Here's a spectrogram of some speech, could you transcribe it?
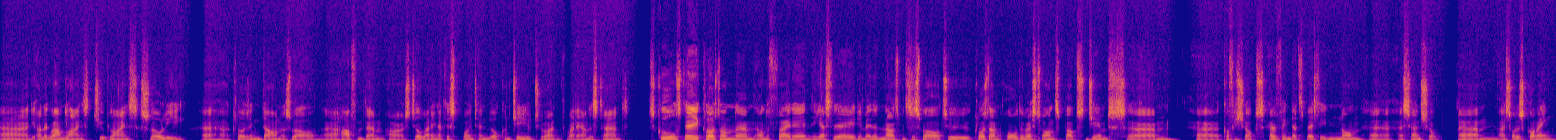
Uh, the underground lines, tube lines, slowly uh, closing down as well. Uh, half of them are still running at this point and will continue to run, from what I understand. Schools they closed on um, on the Friday. Yesterday they made announcements as well to close down all the restaurants, pubs, gyms, um, uh, coffee shops, everything that's basically non-essential. Um, I saw this coming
